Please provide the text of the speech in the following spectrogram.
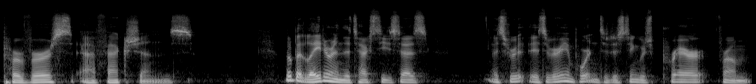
perverse affections. A little bit later in the text, he says, it's re- it's very important to distinguish prayer from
